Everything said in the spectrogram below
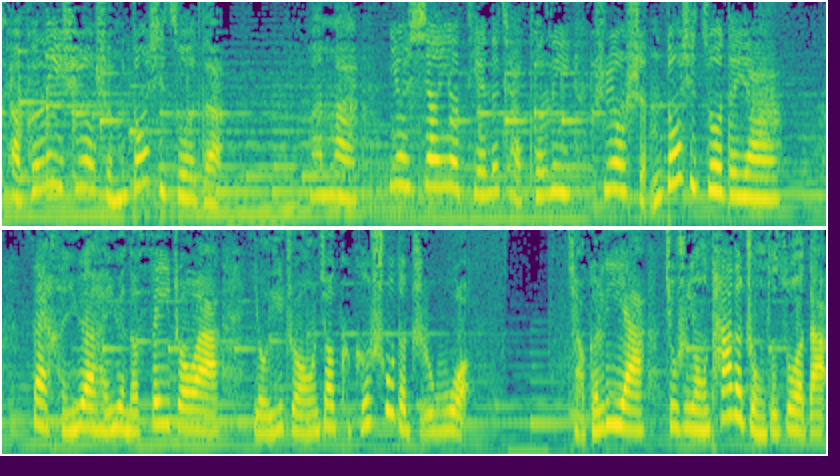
巧克力是用什么东西做的？妈妈，又香又甜的巧克力是用什么东西做的呀？在很远很远的非洲啊，有一种叫可可树的植物，巧克力呀就是用它的种子做的。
